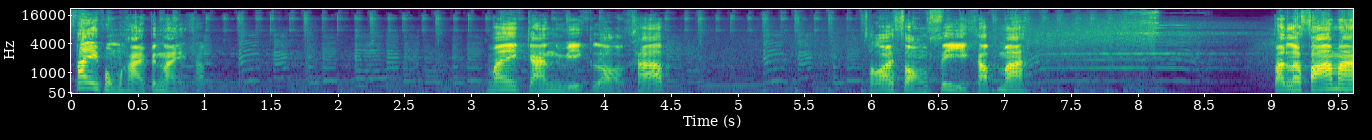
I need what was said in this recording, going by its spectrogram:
ไพ่ผมหายไปไหนครับ ไม่กันวิกหรอครับทอยสองสี่ครับมา ปันลอยฟ้ามา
